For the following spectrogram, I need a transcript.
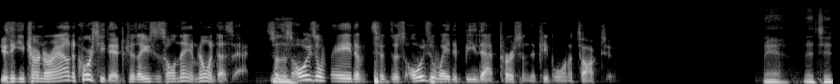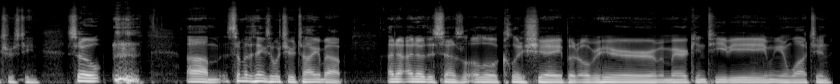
You think he turned around? Of course he did because i use his whole name. No one does that. So there's always a way to, to there's always a way to be that person that people want to talk to. Man that's interesting. So um, some of the things of what you're talking about I know, I know this sounds a little cliche, but over here, American TV, you know, watching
